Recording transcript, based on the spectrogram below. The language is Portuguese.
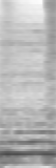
rua.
